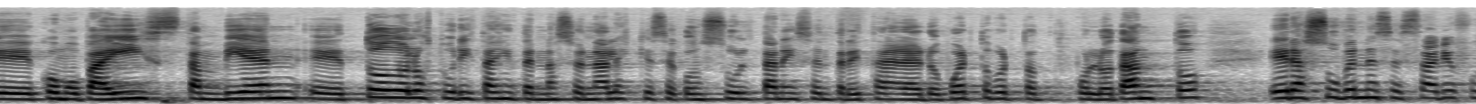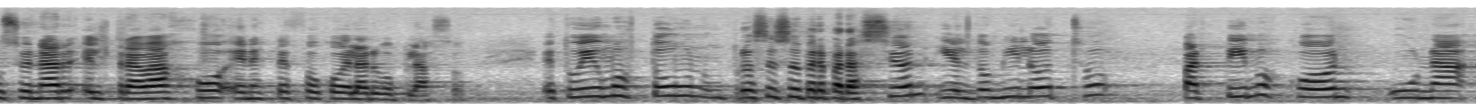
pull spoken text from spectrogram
eh, como país también eh, todos los turistas internacionales que se consultan y se entrevistan en el aeropuerto. Por, lo tanto, era súper necesario fusionar el trabajo en este foco de largo plazo. Estuvimos todo un proceso de preparación y el 2008 partimos con una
